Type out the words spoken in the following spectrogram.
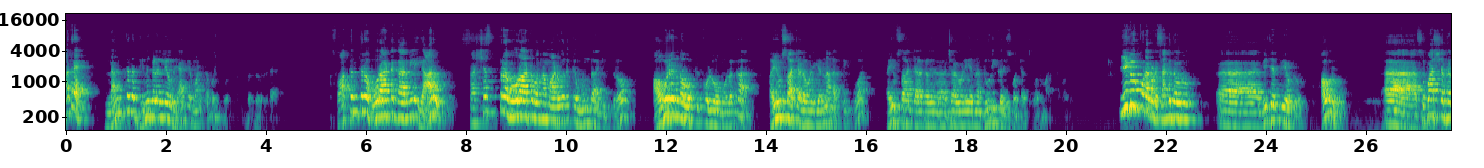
ಆದರೆ ನಂತರ ದಿನಗಳಲ್ಲಿ ಅವರು ಹೇಗೆ ಮಾಡ್ತಾ ಬಂತು ಅಂತ ಸ್ವಾತಂತ್ರ್ಯ ಹೋರಾಟಗಾರರಲ್ಲಿ ಯಾರು ಸಶಸ್ತ್ರ ಹೋರಾಟವನ್ನು ಮಾಡುವುದಕ್ಕೆ ಮುಂದಾಗಿದ್ದರೋ ಅವರನ್ನು ಒಪ್ಪಿಕೊಳ್ಳುವ ಮೂಲಕ ಅಹಿಂಸಾ ಚಳವಳಿಯನ್ನು ಹತ್ತಿಕ್ಕುವ, ಅಹಿಂಸಾ ಚಳಗಳ, ಚಳವಳಿಯನ್ನು ದೂರೀಕರಿಸುವ ಕೆಲಸವನ್ನು ಮಾಡ್ತಾ ಬಂದರು. ಈಗಲೂ ಕೂಡ ನೋಡಿ, ಸಂಘದವರು ಬಿ ಜೆ ಪಿಯವರು ಅವರು ಸುಭಾಷ್ ಚಂದ್ರ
